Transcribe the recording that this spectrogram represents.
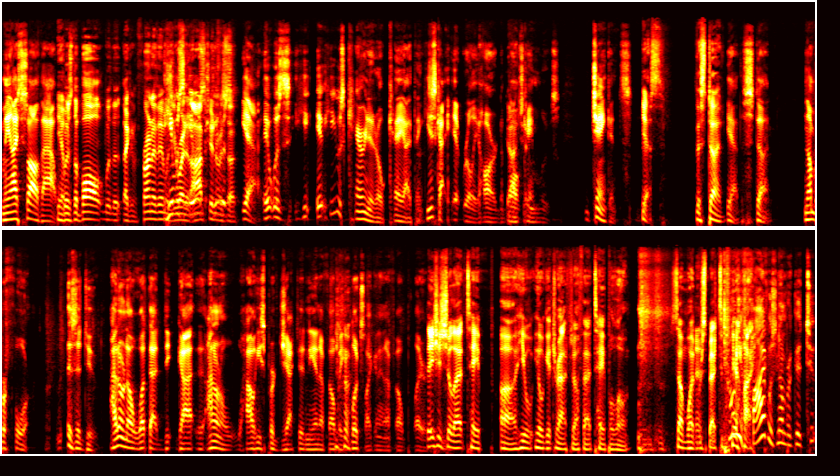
I mean, I saw that. Yep. Was the ball with it, like in front of him? Was he, running it an was- option it or was, was- a yeah, it was he. It, he was carrying it okay. I think he just got hit really hard. The Gotcha. ball came loose. Jenkins, Yes, the stud. yeah, the stud, number four, is a dude. I don't know what that d- guy. I don't know how he's projected in the NFL, but he looks like an NFL player. They should show that tape. Uh, he'll he'll get drafted off that tape alone. Somewhat respectably Tony, high. five was number good too.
